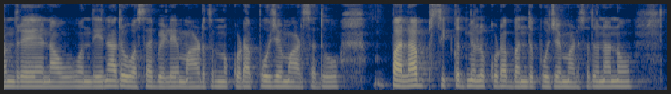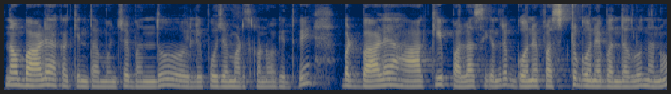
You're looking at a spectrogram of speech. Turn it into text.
ಅಂದರೆ ನಾವು ಒಂದೇನಾದರೂ ಹೊಸ ಬೆಳೆ ಮಾಡಿದ್ರು ಕೂಡ ಪೂಜೆ ಮಾಡಿಸೋದು, ಫಲ ಸಿಕ್ಕಿದ ಮೇಲೂ ಕೂಡ ಬಂದು ಪೂಜೆ ಮಾಡಿಸೋದು. ನಾನು, ನಾವು ಬಾಳೆ ಹಾಕೋಕ್ಕಿಂತ ಮುಂಚೆ ಬಂದು ಇಲ್ಲಿ ಪೂಜೆ ಮಾಡಿಸ್ಕೊಂಡು ಹೋಗಿದ್ವಿ. ಬಟ್ ಬಾಳೆ ಹಾಕಿ ಫಲ ಸಿಗಂದರೆ ಗೊನೆ ಫಸ್ಟ್ ಗೊನೆ ಬಂದಾಗಲೂ ನಾನು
